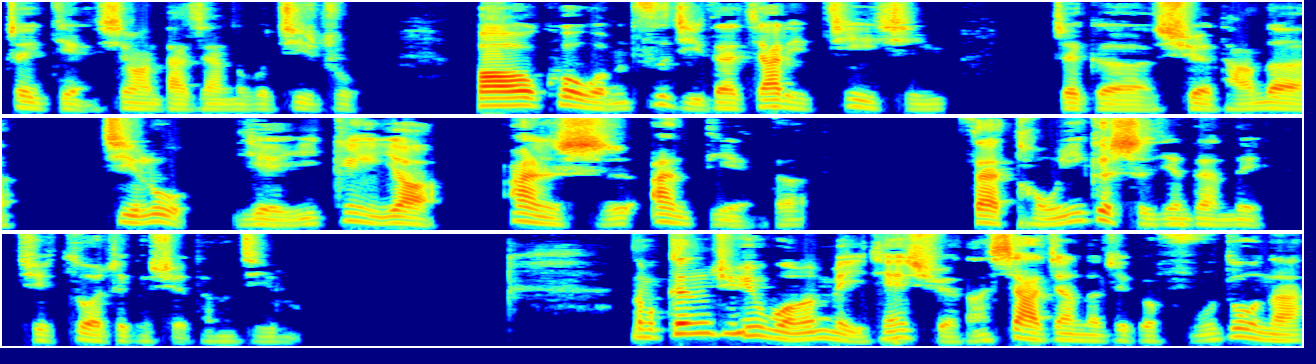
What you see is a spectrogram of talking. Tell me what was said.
这一点希望大家能够记住。包括我们自己在家里进行这个血糖的记录，也一定要按时按点的在同一个时间段内去做这个血糖的记录。那么根据我们每天血糖下降的这个幅度呢？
